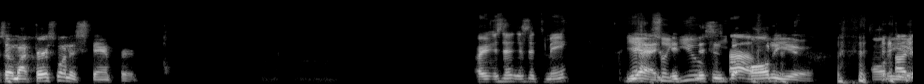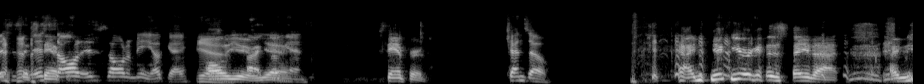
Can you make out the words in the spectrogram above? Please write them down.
So my first one is Stanford. Or is it is it to me? Yeah. so it- you, this is Oh. all to you. All to oh, you. Oh, this is this is Stanford. all this is all to me. Okay. yeah. all you, All right, go yeah. again. Stanford. Chenzo. I knew you were gonna say that. I knew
